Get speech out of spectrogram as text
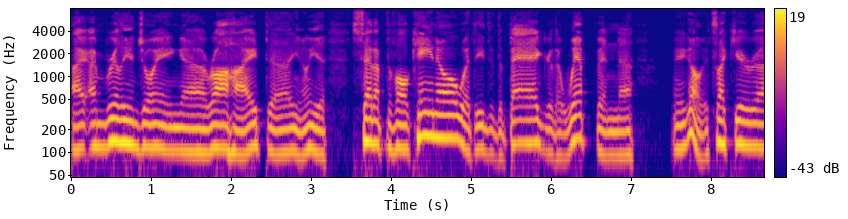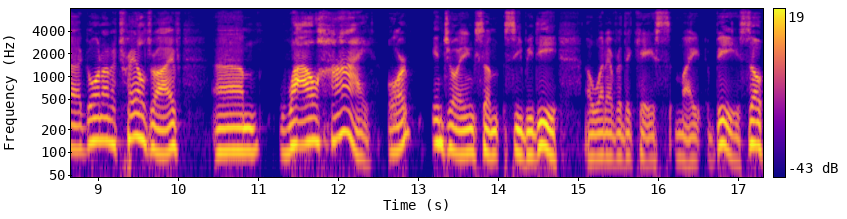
I, am really enjoying uh, Rawhide. Uh, you know, you set up the volcano with either the bag or the whip, and uh, there you go. It's like you're uh, going on a trail drive um, while high, or enjoying some CBD, uh, whatever the case might be. So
